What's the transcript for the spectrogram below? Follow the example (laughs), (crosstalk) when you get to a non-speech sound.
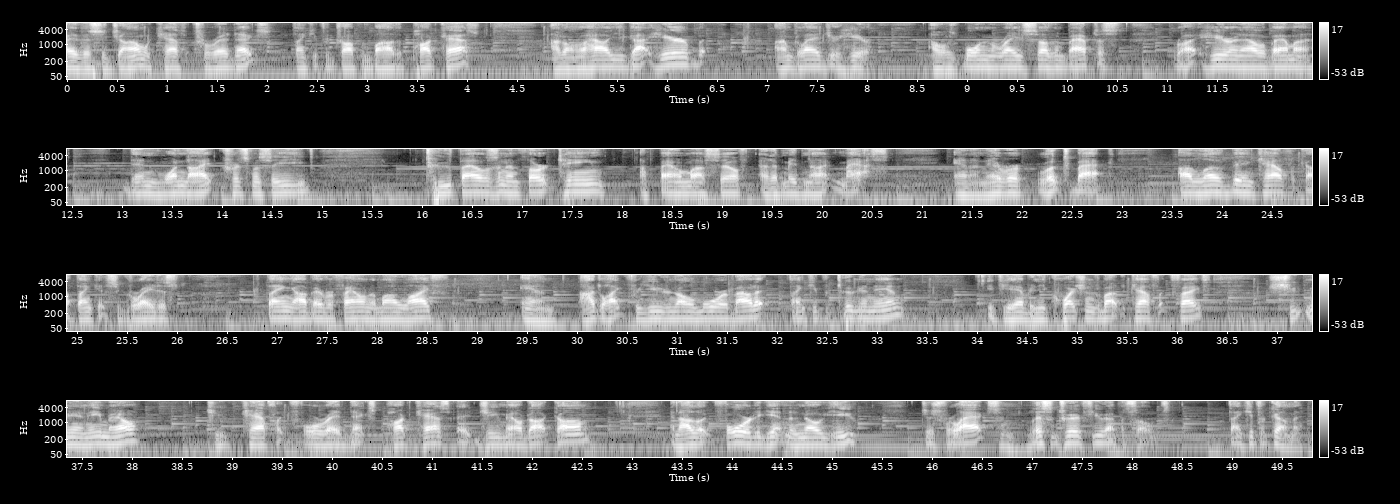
Hey, this is John with Catholic for Rednecks. Thank you for dropping by the podcast. I don't know how you got here, but I'm glad you're here. I was born and raised Southern Baptist right here in Alabama. Then one night, Christmas Eve, 2013, I found myself at a midnight mass and I never looked back. I love being Catholic. I think it's the greatest thing I've ever found in my life. And I'd like for you to know more about it. Thank you for tuning in. If you have any questions about the Catholic faith, shoot me an email to Catholic for Rednecks podcast at gmail.com. And I look forward to getting to know you. Just relax and listen to a few episodes. Thank you for coming.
